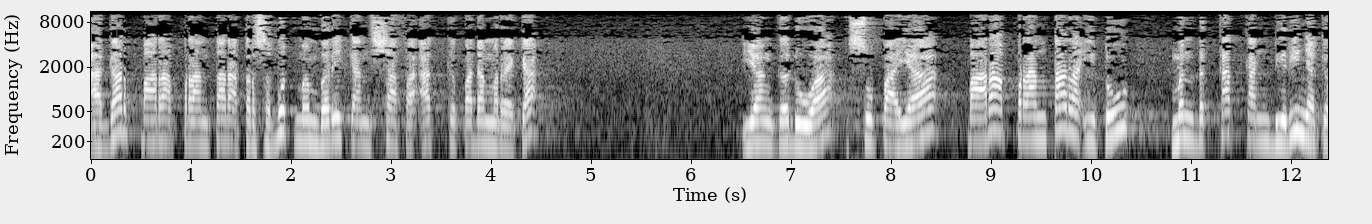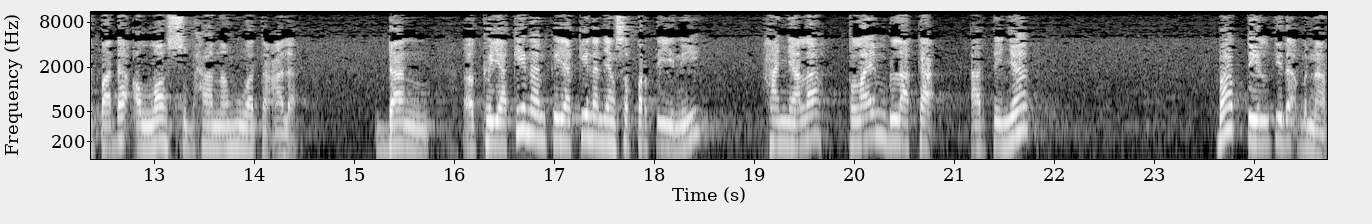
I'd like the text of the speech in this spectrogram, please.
agar para perantara tersebut memberikan syafaat kepada mereka. Yang kedua, supaya para perantara itu mendekatkan dirinya kepada Allah Subhanahu wa taala. Dan keyakinan-keyakinan yang seperti ini hanyalah klaim belaka, artinya batil tidak benar.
